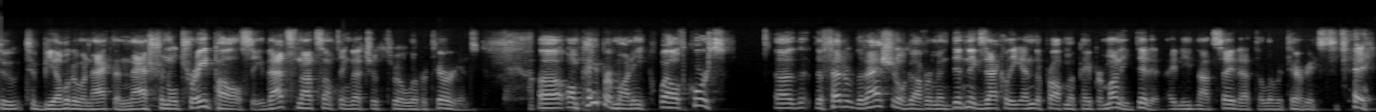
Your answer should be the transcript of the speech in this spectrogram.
To, to be able to enact a national trade policy. That's not something that should thrill libertarians. Uh, on paper money, well, of course, uh, the, the, federal, the national government didn't exactly end the problem of paper money, did it? I need not say that to libertarians today.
